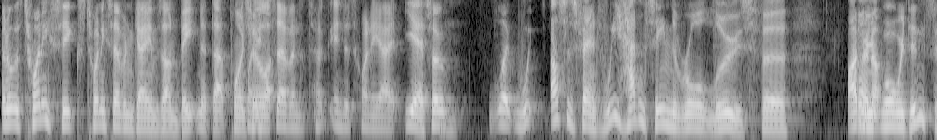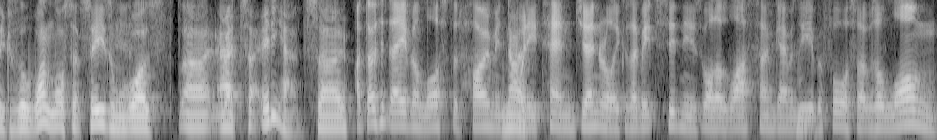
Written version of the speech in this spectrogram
and it was 26, 27 games unbeaten at that point. So like, 27 into 28. yeah, so like we, us as fans, we hadn't seen the Roar lose for I don't We- know. Well, we didn't see because the one loss that season was uh, at uh, Etihad. So I don't think they even lost at home in No. 2010 generally because they beat Sydney as well at the last home game of the year before. So it was a long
